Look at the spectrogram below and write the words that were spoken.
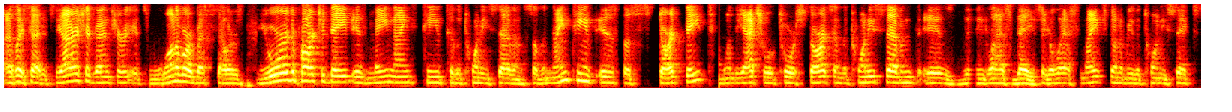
as I said, it's the Irish Adventure. It's one of our best sellers. Your departure date is May 19th to the 27th. So the 19th is the start date when the actual tour starts, and the 27th is the last day. So your last night's going to be the 26th,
